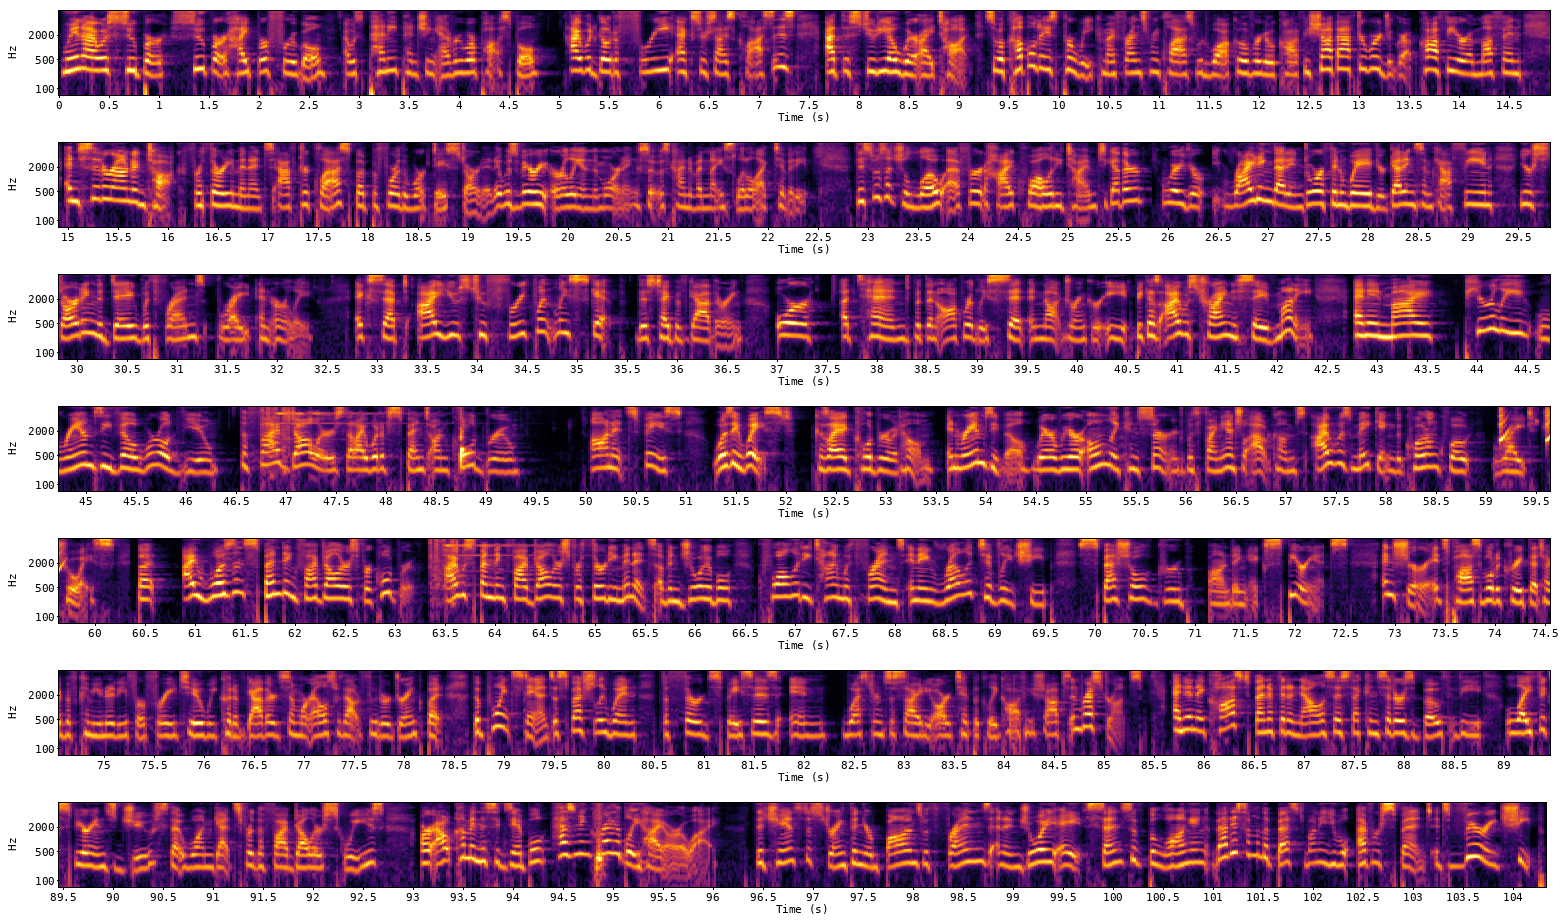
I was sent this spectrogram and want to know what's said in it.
when I was super, super hyper frugal, I was penny pinching everywhere possible. I would go to free exercise classes at the studio where I taught. So, a couple days per week, my friends from class would walk over to a coffee shop afterward to grab coffee or a muffin and sit around and talk for 30 minutes after class, but before the workday started. It was very early in the morning, so it was kind of a nice little activity. This was such a low effort, high quality time together where you're riding that endorphin wave, you're getting some caffeine, you're starting the day with friends bright and early except I used to frequently skip this type of gathering or attend, but then awkwardly sit and not drink or eat because I was trying to save money. And in my purely Ramseyville worldview, the $5 that I would have spent on cold brew on its face was a waste because I had cold brew at home. In Ramseyville, where we are only concerned with financial outcomes, I was making the quote unquote right choice. But I wasn't spending $5 for cold brew. I was spending $5 for 30 minutes of enjoyable quality time with friends in a relatively cheap special group bonding experience. And sure, it's possible to create that type of community for free too. We could have gathered somewhere else without food or drink, but the point stands, especially when the third spaces in Western society are typically coffee shops and restaurants. And in a cost benefit analysis that considers both the life experience juice that one gets for the $5 squeeze, our outcome in this example has an incredibly high ROI the chance to strengthen your bonds with friends and enjoy a sense of belonging, that is some of the best money you will ever spend. It's very cheap.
